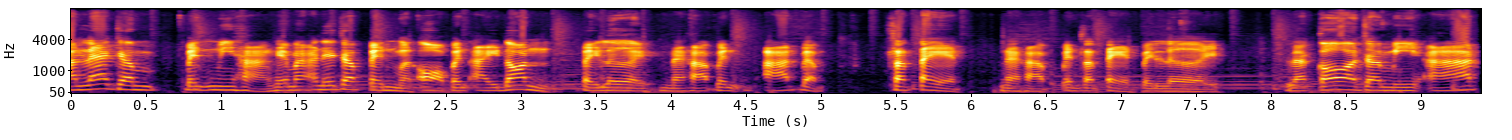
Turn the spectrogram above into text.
อันแรกจะเป็นมีหางใช่ไหมอันนี้จะเป็นเหมือนออกเป็นไอดอลไปเลยนะครับ เป็นอาร์ตแบบสเตทนะครับ เป็นสเตทไปเลย แล้วก็จะมีอาร์ต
